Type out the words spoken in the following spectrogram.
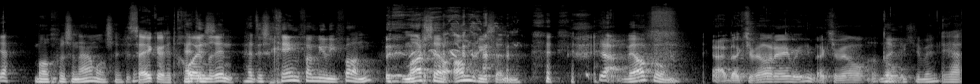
Ja. Mogen we zijn naam al zeggen? Zeker, het gooi het hem is, erin. Het is geen familie van Marcel Andriessen. Ja. Welkom. ja, dankjewel Remy, dankjewel Leuk Tom. dat je er bent. Ja,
